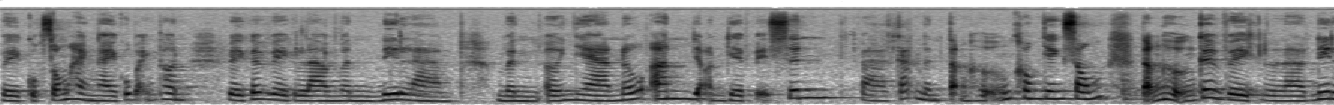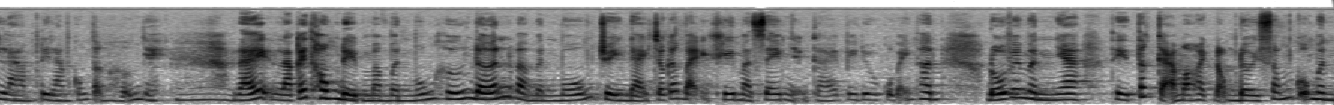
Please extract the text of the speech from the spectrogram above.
về cuộc sống hàng ngày của bản thân về cái việc là mình đi làm mình ở nhà nấu ăn dọn dẹp vệ sinh và cách mình tận hưởng không gian sống tận hưởng cái việc là đi làm đi làm cũng tận hưởng vậy ừ. đấy là cái thông điệp mà mình muốn hướng đến và mình muốn truyền đạt cho các bạn khi mà xem những cái video của bản thân đối với mình nha thì tất cả mọi hoạt động đời sống của mình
